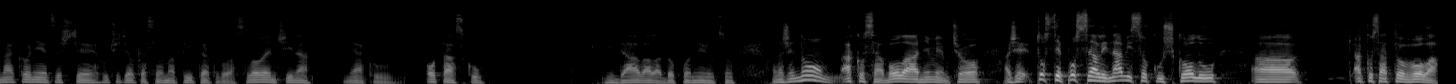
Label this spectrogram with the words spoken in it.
nakoniec ešte učiteľka sa ma pýta, to bola Slovenčina, nejakú otázku mi dávala doplňujúcu. A že no, ako sa volá, neviem čo. A že to ste posiali na vysokú školu, uh, ako sa to volá.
